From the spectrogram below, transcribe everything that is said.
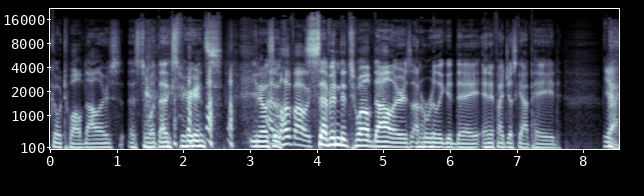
go twelve dollars as to what that experience. you know, I so love how- seven to twelve dollars on a really good day, and if I just got paid, Yeah.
